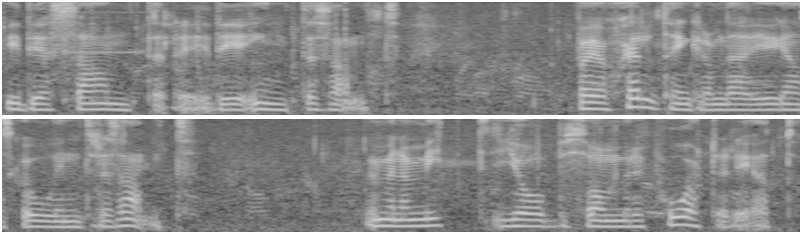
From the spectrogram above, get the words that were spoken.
Är det sant eller är det inte sant? Vad jag själv tänker om det här är ju ganska ointressant. Jag menar, mitt jobb som reporter är att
